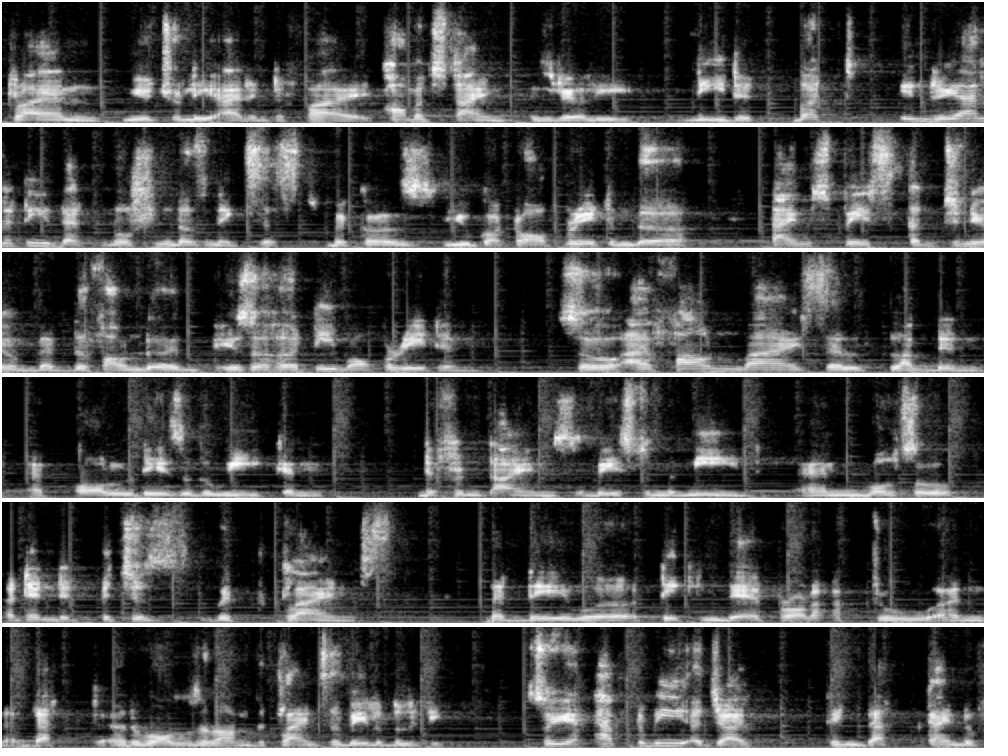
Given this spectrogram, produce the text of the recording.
try and mutually identify how much time is really needed. But in reality, that notion doesn't exist because you got to operate in the time space continuum that the founder and his or her team operate in. So I've found myself plugged in at all days of the week and different times based on the need, and also attended pitches with clients that they were taking their product to, and that revolves around the client's availability. So you have to be agile. I think that kind of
